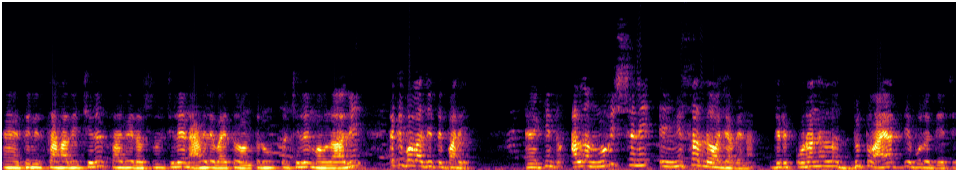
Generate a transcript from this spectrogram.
আহ, তিনি সাহাবি ছিলেন সাহাবি রসুল ছিলেন আহলে বাইতের অন্তর্ভুক্ত ছিলেন মাওলা আলী তাকে বলা যেতে পারে। আহ, কিন্তু আল্লাহ নবীর সানে এই মিসাল দেওয়া যাবে না যেটা কোরআন আল্লাহ দুটো আয়াত দিয়ে বলে দিয়েছে।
